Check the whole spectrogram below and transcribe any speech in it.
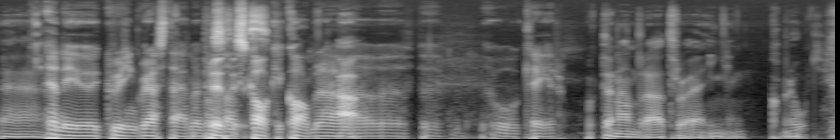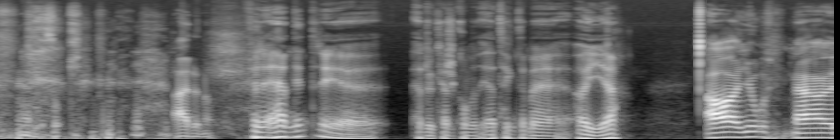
Eh, En är ju Green Grass där med massa skakig kamera Ja. eh, och grejer. och den andra tror jag ingen kommer ihåg. I don't know. För det hände inte det, ja, du kanske kommer, jag tänkte med Öja. Ja, jo, nej,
